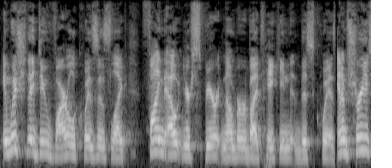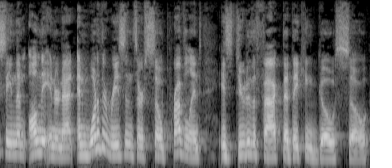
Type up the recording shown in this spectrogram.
in which they do viral quizzes like find out your spirit number by taking this quiz. And I'm sure you've seen them on the internet, and one of the reasons they're so prevalent is due to the fact that they can go so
